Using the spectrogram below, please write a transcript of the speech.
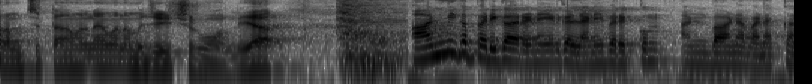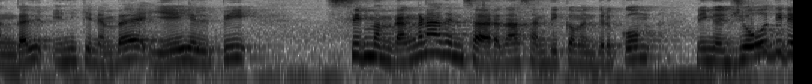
ஆரம்பிச்சிட்டாங்கன்னா நம்ம ஜெயிச்சிருவோம் இல்லையா? ஆன்மீக பரிகார நேயர்கள் அனைவருக்கும் அன்பான வணக்கங்கள். இன்னைக்கு நம்ம ஏஎல்பி சிம்மம் ரங்கநாதன் சாரை தான் சந்திக்க வந்திருக்கோம். நீங்கள் ஜோதிட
